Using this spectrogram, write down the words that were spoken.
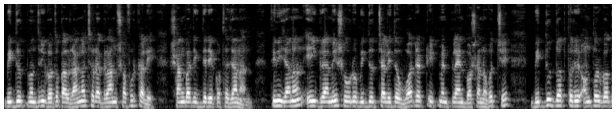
বিদ্যুৎ মন্ত্রী গতকাল রাঙাছড়া গ্রাম সফরকালে সাংবাদিকদের কথা জানান। তিনি জানান, এই গ্রামে সৌর বিদ্যুৎ চালিত ওয়াটার ট্রিটমেন্ট প্ল্যান্ট বসানো হচ্ছে। বিদ্যুৎ দপ্তরের অন্তর্গত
